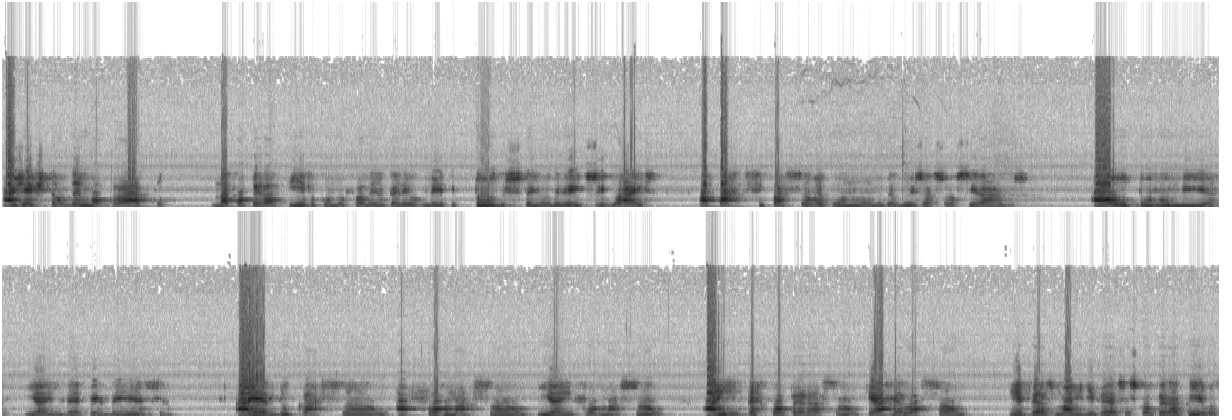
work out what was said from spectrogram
a gestão democrática na cooperativa, como eu falei anteriormente, todos têm os direitos iguais. A participação econômica dos associados, a autonomia e a independência, a educação, a formação e a informação, a intercooperação, que é a relação entre as mais diversas cooperativas,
